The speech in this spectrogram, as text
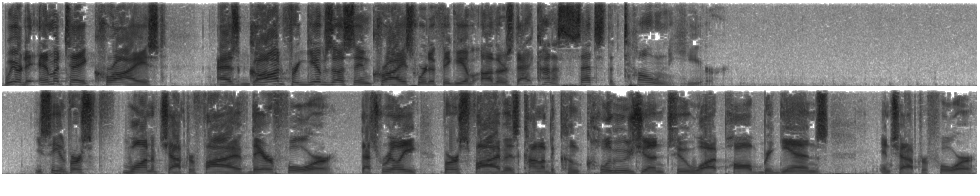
We are to imitate Christ as God forgives us in Christ, we're to forgive others. That kind of sets the tone here. You see in verse 1 of chapter 5, therefore, that's really, verse 5 is kind of the conclusion to what Paul begins in chapter 4.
